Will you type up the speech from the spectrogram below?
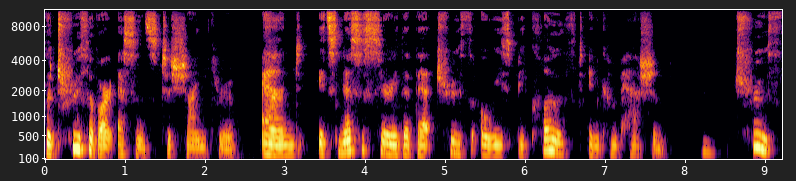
the truth of our essence to shine through. And it's necessary that that truth always be clothed in compassion. Hmm. Truth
